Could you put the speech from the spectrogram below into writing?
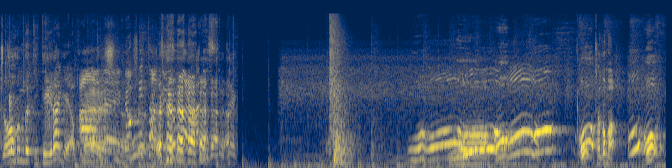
조금 더 디테일하게 앞으로 아, 네. 알려주시면. 몇 미터 안 돼. 이런 말 안 했어요. 제가. 어? 잠깐만. 어?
